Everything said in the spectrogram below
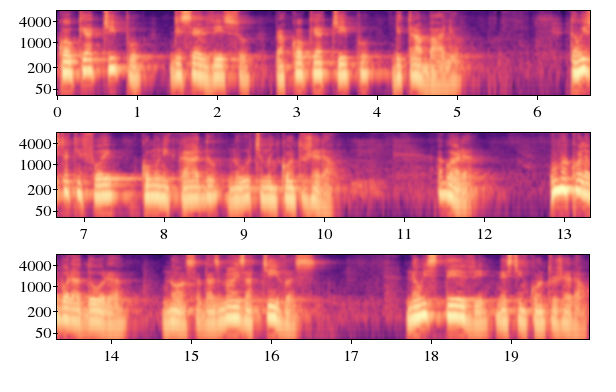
qualquer tipo de serviço, para qualquer tipo de trabalho. Então, isto aqui foi comunicado no último encontro geral. Agora, uma colaboradora nossa, das mais ativas, não esteve neste encontro geral.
